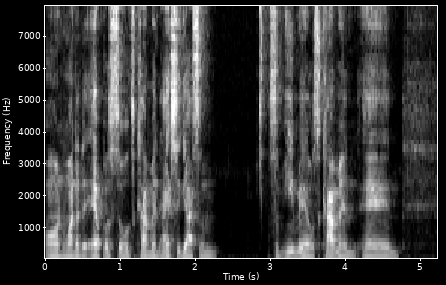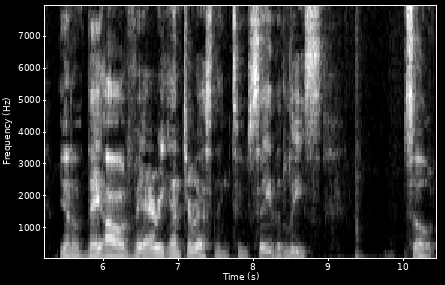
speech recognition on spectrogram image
on one of the episodes coming. I actually got some some emails coming and you know they are very interesting to say the least so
